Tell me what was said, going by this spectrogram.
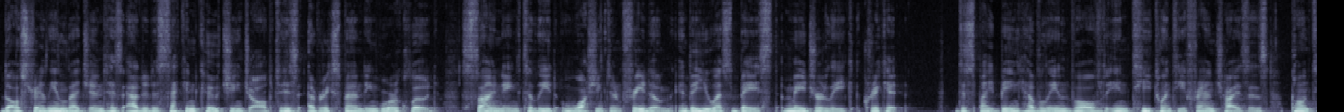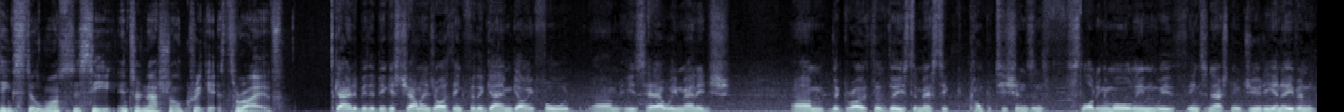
The Australian legend has added a second coaching job to his ever expanding workload, signing to lead Washington Freedom in the US based Major League Cricket. Despite being heavily involved in T20 franchises, Ponting still wants to see international cricket thrive. It's going to be the biggest challenge, I think, for the game going forward um, is how we manage um, the growth of these domestic competitions and slotting them all in with international duty and even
